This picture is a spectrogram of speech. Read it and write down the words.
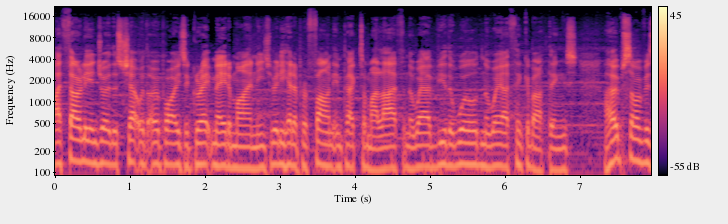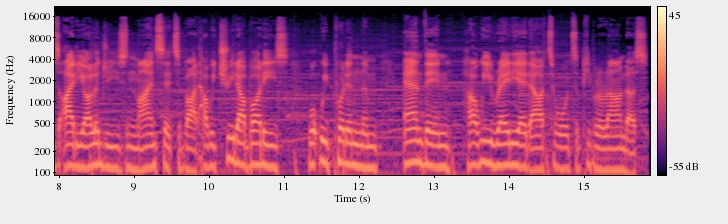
I thoroughly enjoyed this chat with Opa. He's a great mate of mine. He's really had a profound impact on my life and the way I view the world and the way I think about things. I hope some of his ideologies and mindsets about how we treat our bodies, what we put in them, and then how we radiate out towards the people around us.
